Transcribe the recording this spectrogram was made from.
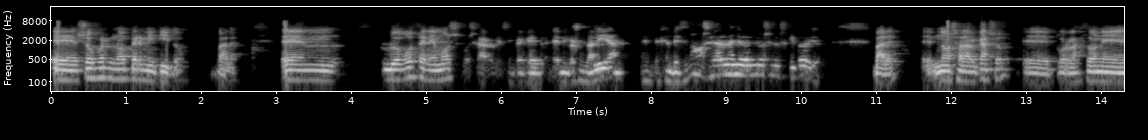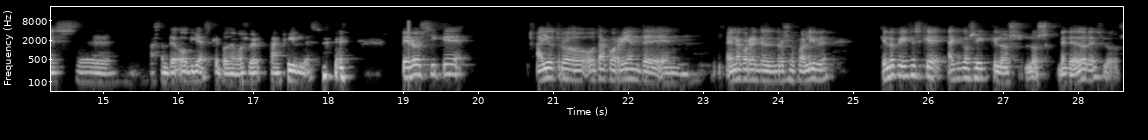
Eh, software no permitido. Vale. Em, luego tenemos, pues claro, que siempre que Microsoft la lía, eh, gente dice, no, será el año de Linux en el escritorio. Vale, no se ha dado el caso por razones bastante obvias que podemos ver, tangibles. Pero sí que hay otro, otra corriente, en, hay una corriente del software libre, que lo que dice es que hay que conseguir que los, los vendedores, los,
